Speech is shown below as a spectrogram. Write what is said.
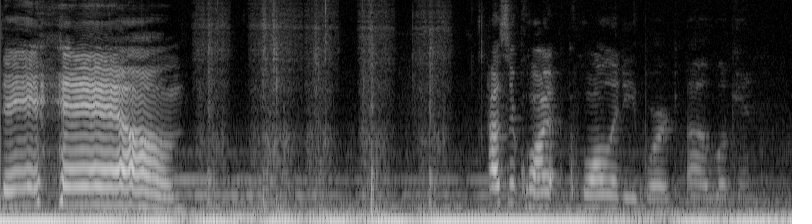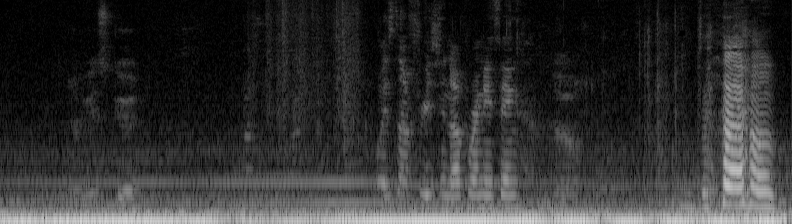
Damn! How's the qua- quality work uh, looking? I mean, it's good. Oh, it's not freezing up or anything. No.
